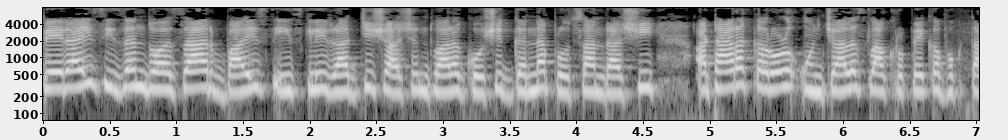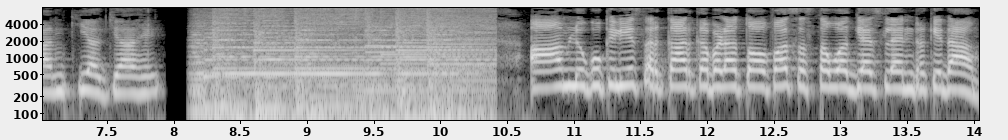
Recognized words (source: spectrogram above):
पेराई सीज़न दो हज़ार के लिए राज्य शासन द्वारा घोषित गन्ना प्रोत्साहन राशि अठारह करोड़ उनचालीस लाख रुपए का भुगतान किया गया है। आम लोगों के लिए सरकार का बड़ा तोहफा, सस्ता हुआ गैस सिलेंडर के दाम।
